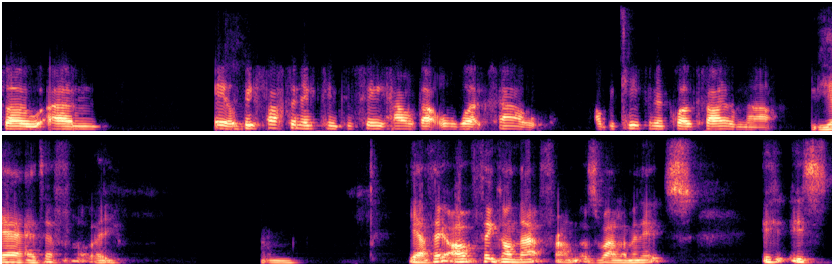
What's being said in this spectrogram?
So um, it'll be fascinating to see how that all works out. I'll be keeping a close eye on that. Yeah, definitely. Um, yeah, I think I think on that front as well. I mean, it's it, it's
